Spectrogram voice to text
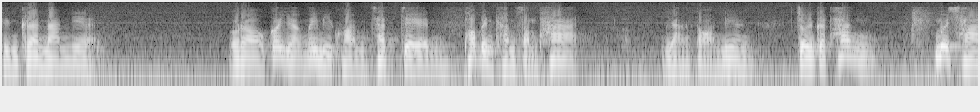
ถึงกระนั้นเนี่ยเราก็ยังไม่มีความชัดเจน เพราะเป็นคำสัมภาษณ์อย่างต่อเนื่อง จนกระทั่งเมื่อเช้า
